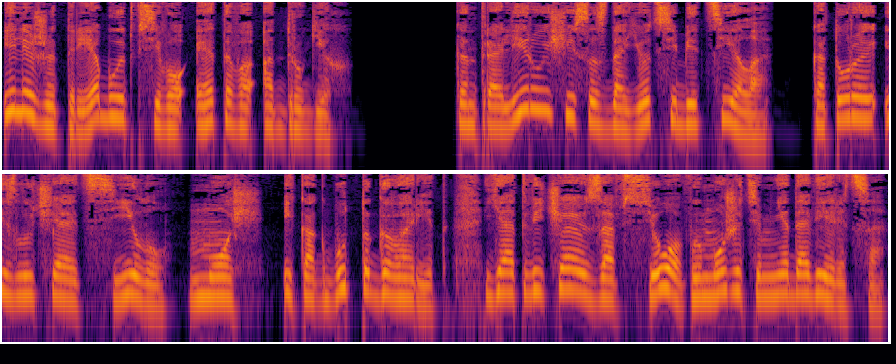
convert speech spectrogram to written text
или же требует всего этого от других. Контролирующий создает себе тело, которое излучает силу, мощь и как будто говорит «Я отвечаю за все, вы можете мне довериться».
